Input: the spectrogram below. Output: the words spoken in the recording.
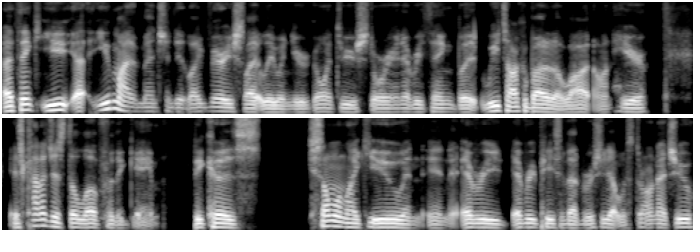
I think you uh, you might have mentioned it like very slightly when you were going through your story and everything, but we talk about it a lot on here. It's kind of just the love for the game because someone like you and and every every piece of adversity that was thrown at you,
